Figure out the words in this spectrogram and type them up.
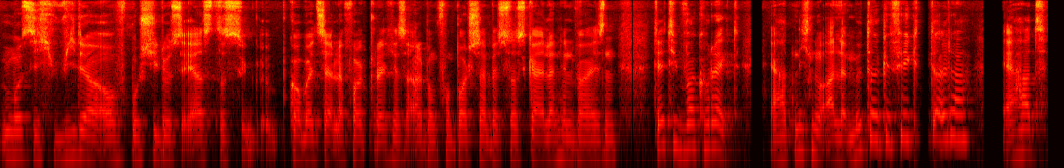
muss ich wieder auf Bushidos erstes kommerziell erfolgreiches Album von Bordstein bis zur Skyline hinweisen. Der Typ war korrekt. Er hat nicht nur alle Mütter gefickt, Alter. Er hat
